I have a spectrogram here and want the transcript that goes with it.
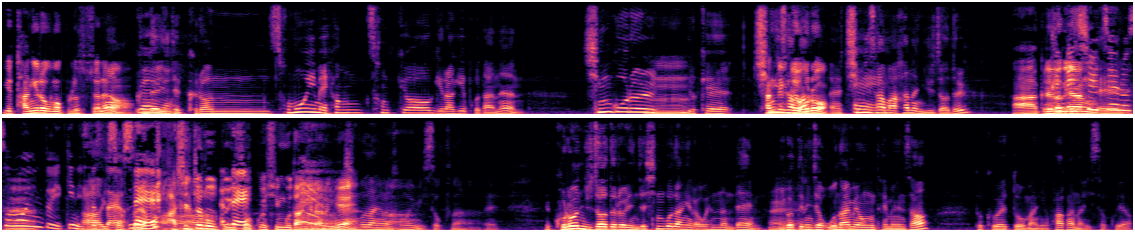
이게 당이라고 막 불렀었잖아요. 어, 근데 네네. 이제 그런 소모임의 형 성격이라기보다는 신고를 음. 이렇게 상징적으로? 취미 삼아, 네, 취미 네. 삼아 하는 유저들 아, 그래서 근데 그냥 실제로 예. 소모임도 있긴 아, 있었어요. 있었어요? 네. 아, 실제로 또 네. 있었고 신고당이라는 게 신고당이라는 아. 소모임이 있었구나. 예. 그런 유저들을 이제 신고당이라고 했는데 네. 이것들이 이제 오남용 되면서 또 그거에 또 많이 화가 나 있었고요.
